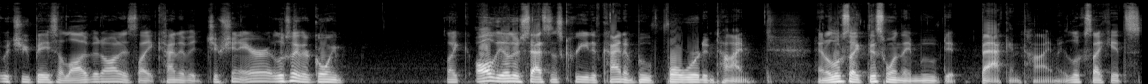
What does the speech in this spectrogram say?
which you base a lot of it on is like kind of Egyptian era. It looks like they're going like all the other Assassin's Creed have kind of moved forward in time, and it looks like this one they moved it back in time. It looks like it's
